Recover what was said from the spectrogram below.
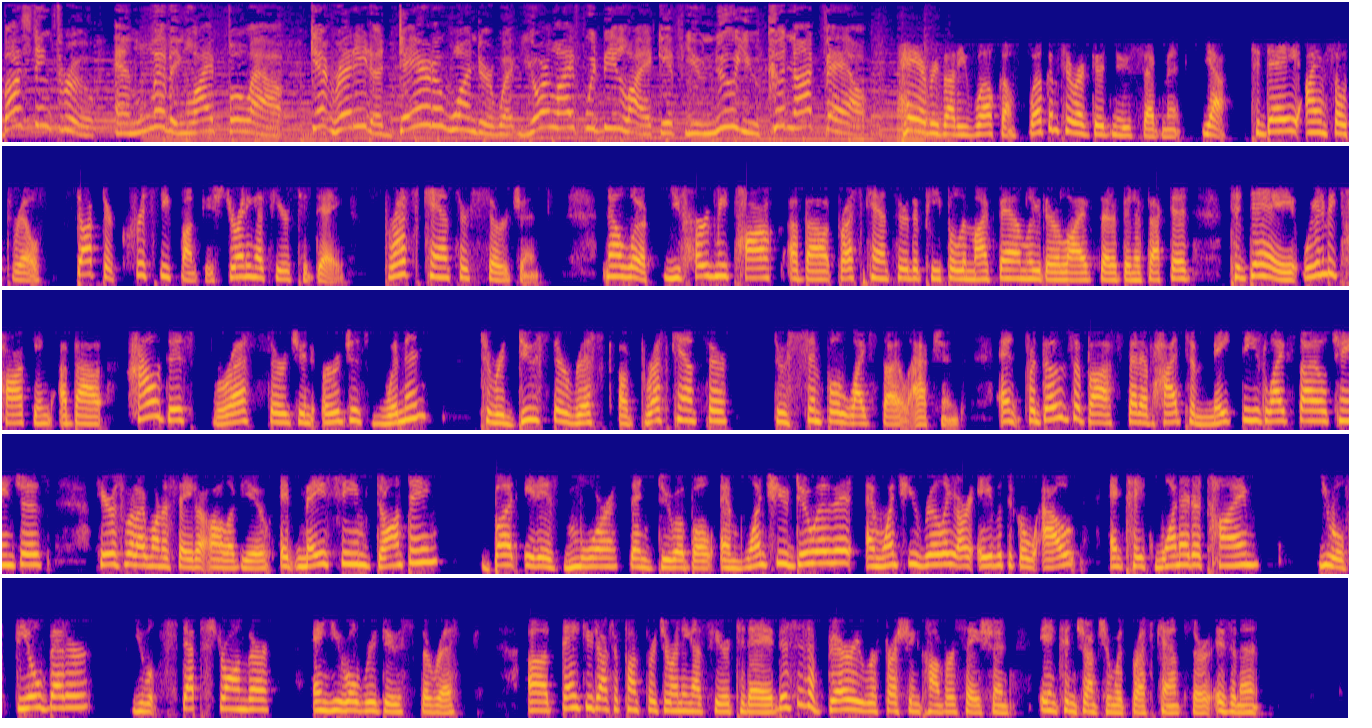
busting through and living life full out. Get ready to dare to wonder what your life would be like if you knew you could not fail. Hey everybody, welcome. Welcome to our good news segment. Yeah, today I am so thrilled. Dr. Kristi Funk is joining us here today, breast cancer surgeon. Now look, you've heard me talk about breast cancer, the people in my family, their lives that have been affected. Today, we're going to be talking about how this breast surgeon urges women to reduce their risk of breast cancer through simple lifestyle actions. And for those of us that have had to make these lifestyle changes, here's what I want to say to all of you. It may seem daunting, but it is more than doable. And once you do it, and once you really are able to go out and take one at a time, you will feel better, you will step stronger, and you will reduce the risk. Uh, thank you, Dr. Funk, for joining us here today. This is a very refreshing conversation in conjunction with breast cancer, isn't it?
